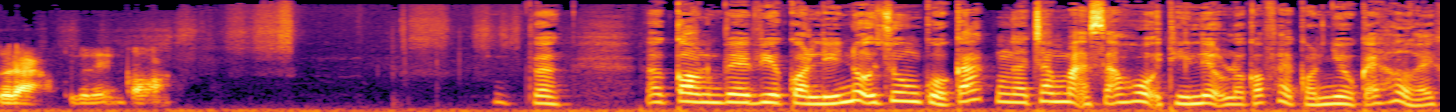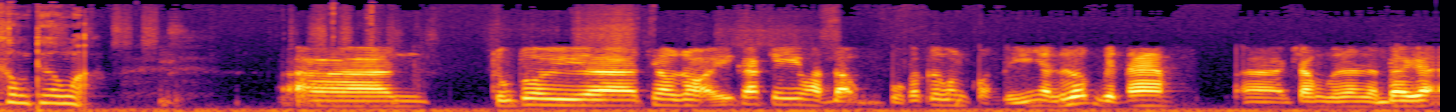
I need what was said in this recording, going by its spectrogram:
lừa đảo thì cái đấy cũng có Vâng. Ờ, còn về việc quản lý nội dung của các ờ, trang mạng xã hội thì liệu là có phải còn nhiều cái hở hay không thưa ông ạ? À, chúng tôi ờ, theo dõi các cái hoạt động của các cơ quan quản lý nhà nước Việt Nam à, trong thời gian gần đây á,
